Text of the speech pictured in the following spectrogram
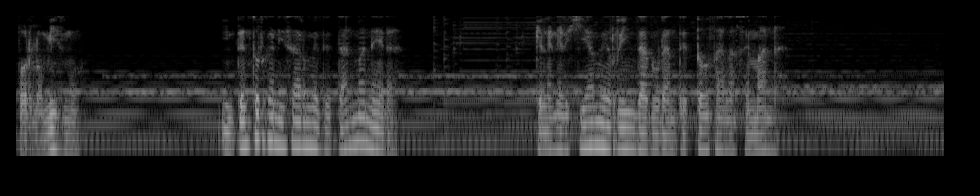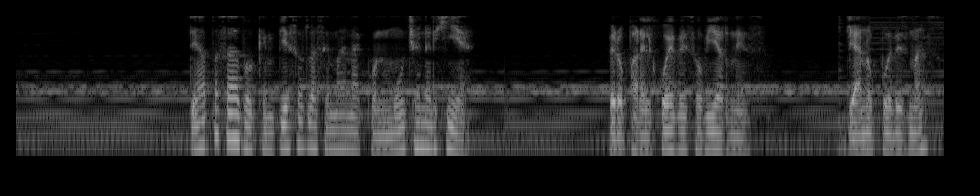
Por lo mismo, intento organizarme de tal manera que la energía me rinda durante toda la semana. ¿Te ha pasado que empiezas la semana con mucha energía, pero para el jueves o viernes ya no puedes más?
